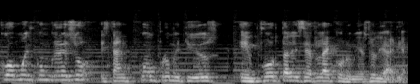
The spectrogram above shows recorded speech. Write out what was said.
como el Congreso están comprometidos en fortalecer la economía solidaria.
